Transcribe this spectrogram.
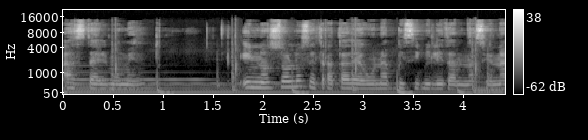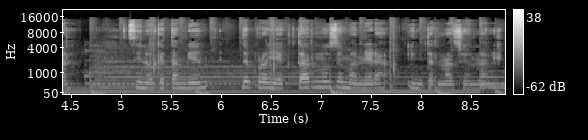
hasta el momento. Y no solo se trata de una visibilidad nacional, sino que también de proyectarnos de manera internacional.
